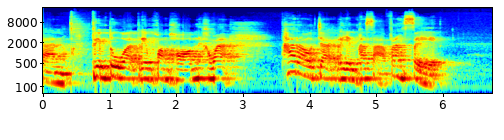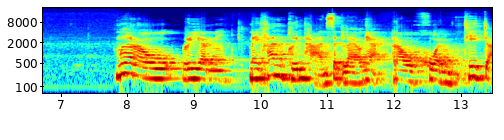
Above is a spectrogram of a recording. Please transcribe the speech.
การเตรียมตัวเตรียมความพร้อมนะคะว่า ถ้าเราจะเรียนภาษาฝรั่งเศส เมื่อเราเรียนในขั้นพื้นฐานเสร็จแล้วเนี่ยเราควรที่จะ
